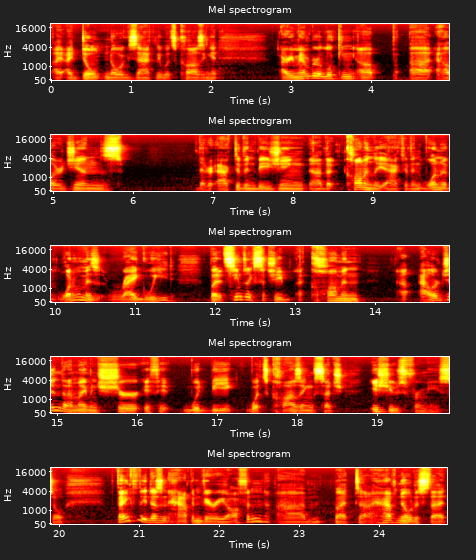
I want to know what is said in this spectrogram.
I, I don't know exactly what's causing it. I remember looking up uh, allergens that are active in Beijing, uh, that commonly active, and one of one of them is ragweed. But it seems like such a, a common allergen that I'm not even sure if it would be what's causing such issues for me. So thankfully, it doesn't happen very often. Um, but uh, I have noticed that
